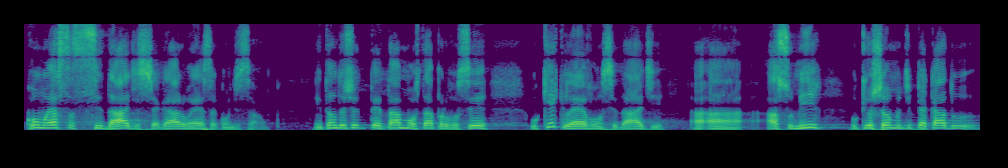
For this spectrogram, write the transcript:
como essas cidades chegaram a essa condição. Então, deixa eu tentar mostrar para você o que, é que leva uma cidade a, a, a assumir o que eu chamo de pecado,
